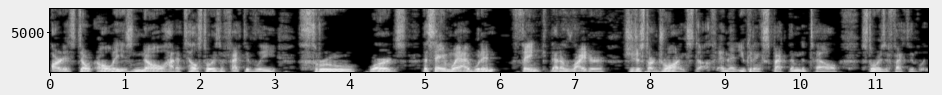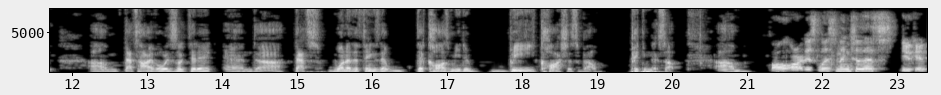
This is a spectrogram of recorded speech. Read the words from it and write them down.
artists don't always know how to tell stories effectively through words. The same way I wouldn't think that a writer should just start drawing stuff and then you can expect them to tell stories effectively. Um, that's how I've always looked at it, and uh, that's one of the things that that caused me to be cautious about picking this up. Um, All artists listening to this, you could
